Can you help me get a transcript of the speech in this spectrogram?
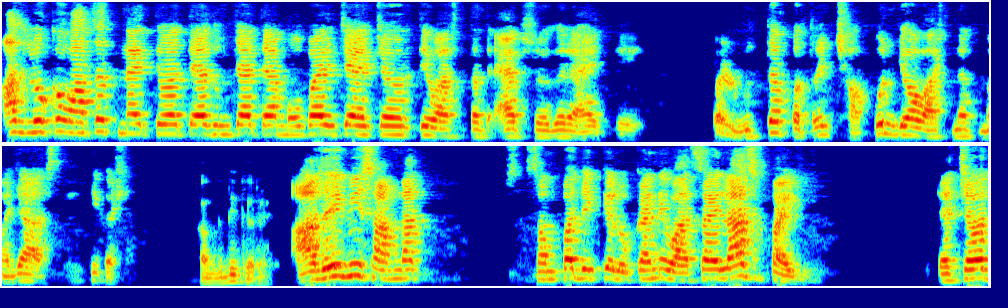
आज लोक वाचत नाहीत तेव्हा त्या तुमच्या त्या मोबाईलच्या ह्याच्यावरती वाचतात ऍप्स वगैरे आहेत ते. पण वृत्तपत्र छापून जेव्हा वाचण्यात मजा असते ती कशा? अगदी खरं आजही मी सामनात संपादकीय लोकांनी वाचायलाच पाहिजे. त्याच्यावर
